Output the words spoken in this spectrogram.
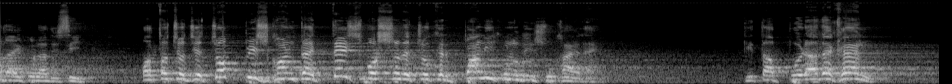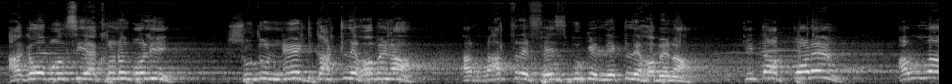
আদায় করে দিছি। অথচ যে চব্বিশ ঘন্টায় তেইশ বৎসরে চোখের পানি কোনোদিন শুকায় নাই। কিতাব পড়া দেখেন, আগেও বলছি, এখনও বলি, শুধু নেট কাটলে হবে না, আর রাত্রে ফেসবুকে লিখলে হবে না। কিতাব পড়েন আল্লাহ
